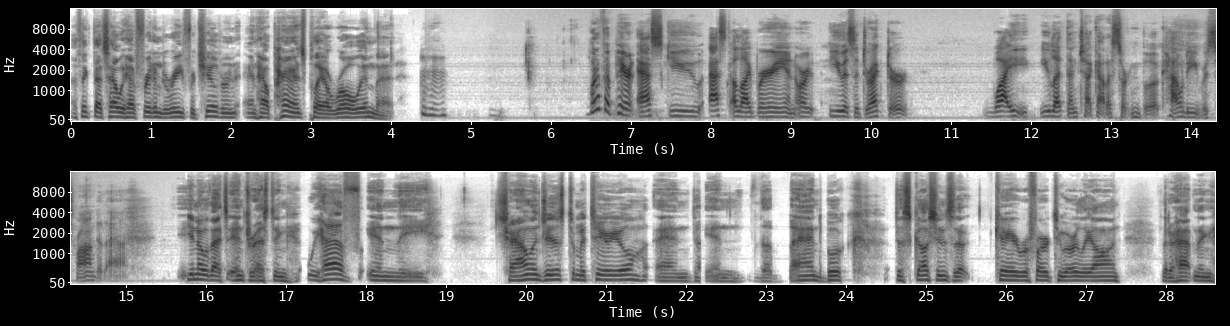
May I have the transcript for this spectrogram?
I think that's how we have freedom to read for children and how parents play a role in that. Mm-hmm. What if a parent asks you, ask a librarian or you as a director, why you let them check out a certain book? How do you respond to that? You know, that's interesting. We have in the challenges to material and in the banned book discussions that Carrie referred to early on that are happening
